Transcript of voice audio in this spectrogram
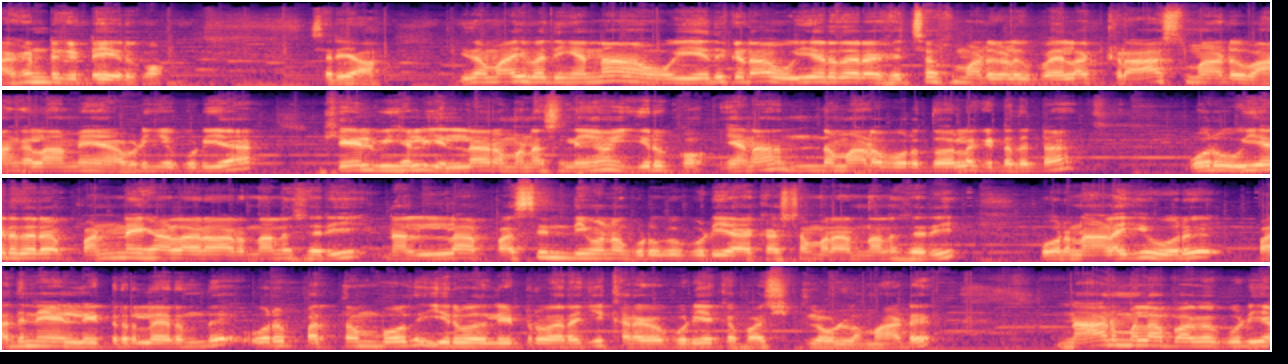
நகண்டுக்கிட்டே இருக்கும். சரியா? இதை மாதிரி பார்த்திங்கன்னா எதுக்கடா உயர்தர ஹெச்எஃப் மாடுகளுக்கு பதிலாக கிராஸ் மாடு வாங்கலாமே அப்படிங்கக்கூடிய கேள்விகள் எல்லார் மனசுலேயும் இருக்கும். ஏன்னா இந்த மாடை பொறுத்தவரை கிட்டத்தட்ட ஒரு உயர்தர பண்ணையாளராக இருந்தாலும் சரி நல்லா பசிந்தீவனம் கொடுக்கக்கூடிய கஸ்டமராக இருந்தாலும் சரி ஒரு நாளைக்கு ஒரு பதினேழு லிட்டர்லேருந்து ஒரு பத்தொம்போது இருபது லிட்டர் வரைக்கும் கறக்கக்கூடிய கெப்பாசிட்டியில் உள்ள மாடு. நார்மலாக பார்க்கக்கூடிய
